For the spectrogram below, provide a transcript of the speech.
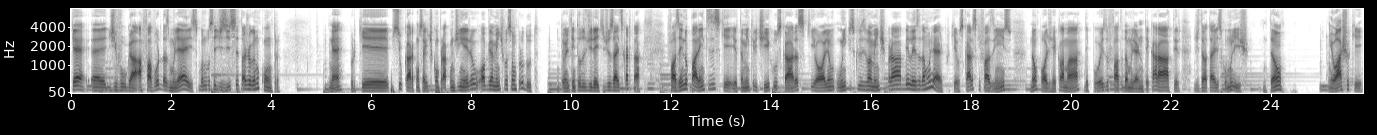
quer é, divulgar a favor das mulheres, quando você diz isso, você está jogando contra né? Porque se o cara consegue te comprar com dinheiro, obviamente você é um produto. Então ele tem todo o direito de usar e descartar. Fazendo parênteses que eu também critico os caras que olham único e exclusivamente para a beleza da mulher, porque os caras que fazem isso não pode reclamar depois do fato da mulher não ter caráter, de tratar eles como lixo. Então, eu acho que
